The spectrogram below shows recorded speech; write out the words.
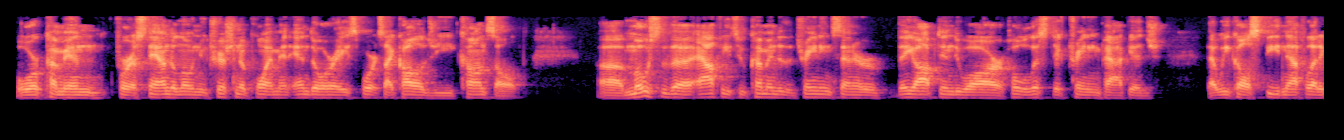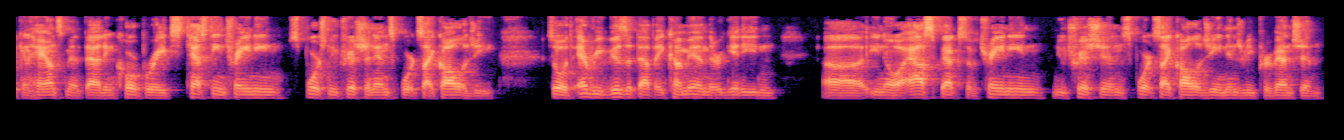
or come in for a standalone nutrition appointment and or a sports psychology consult uh, most of the athletes who come into the training center they opt into our holistic training package that we call speed and athletic enhancement that incorporates testing training sports nutrition and sports psychology. So with every visit that they come in they're getting uh, you know aspects of training nutrition sports psychology and injury prevention.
